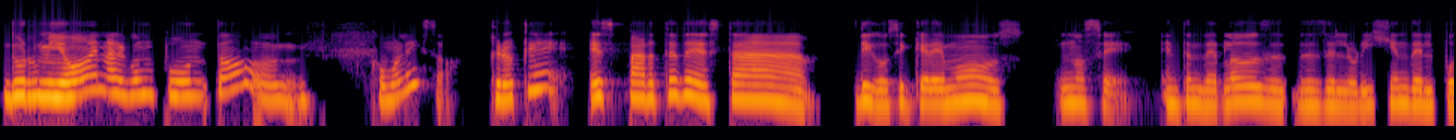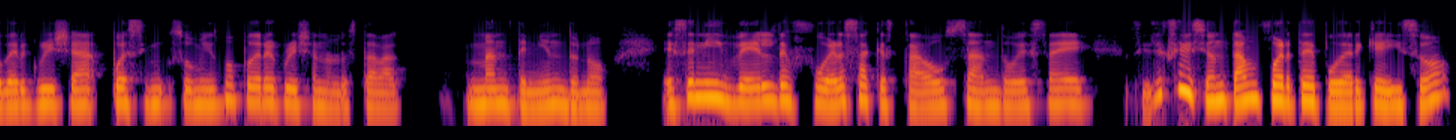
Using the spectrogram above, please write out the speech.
¿Durmió en algún punto? ¿Cómo le hizo? Creo que es parte de esta, digo, si queremos, no sé, entenderlo desde, el origen del poder Grisha, pues su mismo poder Grisha no lo estaba manteniendo, ¿no? Ese nivel de fuerza que estaba usando, esa, esa exhibición tan fuerte de poder que hizo,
